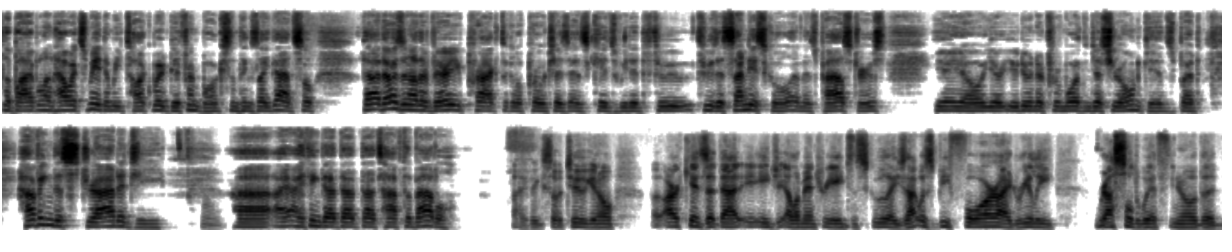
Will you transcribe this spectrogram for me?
the Bible and how it's made. And we talk about different books and things like that. So that, that was another very practical approach as, as kids we did through, through the Sunday school and as pastors. You, you know, you're, you're doing it for more than just your own kids, but having the strategy, uh, I, I think that, that that's half the battle. I think so too. You know, our kids at that age, elementary age and school age, that was before I'd really wrestled with, you know, the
